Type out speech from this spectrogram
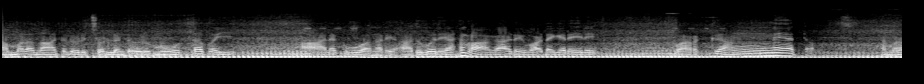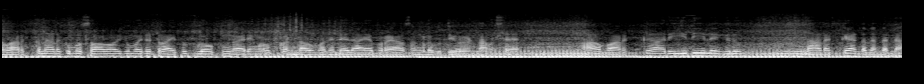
നമ്മളെ നാട്ടിലൊരു ചൊല്ലുണ്ട്. ഒരു മൂത്ത പൈ ആലക്ക് പോകാന്നറിയാം അതുപോലെയാണ് വാഗാട് വടകരയിൽ വർക്ക് അങ്ങേയറ്റം. നമ്മുടെ വർക്ക് നടക്കുമ്പോൾ സ്വാഭാവികമായിട്ടും ട്രാഫിക് ബ്ലോക്കും കാര്യങ്ങളൊക്കെ ഉണ്ടാവും. അതിന്റേതായ പ്രയാസങ്ങൾ ബുദ്ധിമുട്ടുണ്ടാവും പക്ഷേ ആ വർക്ക് ആ രീതിയിലെങ്കിലും നടക്കേണ്ടതുണ്ടല്ലോ.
